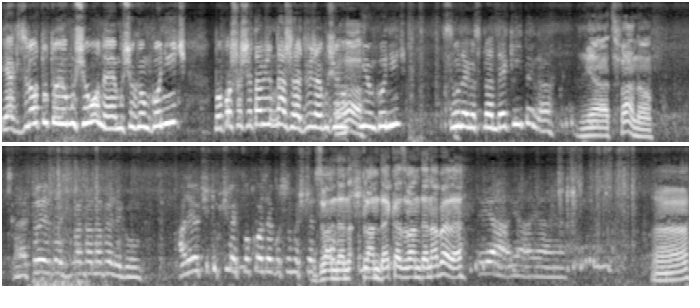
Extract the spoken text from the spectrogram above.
Jak z lotu to ją musiał one, musiał ją gonić, bo poszła się tam nażreć, wiesz jak musiał Aha. ją gonić. Słonego z plandeki i tyle. Miała cwano. Ale to jest zaś z Wandanabele gołąb. Ale ja ci tu chciałem pokazać, bo są jeszcze... Z Wanden, plandeka z Wandenabele. Ja, ja, ja, ja. A,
